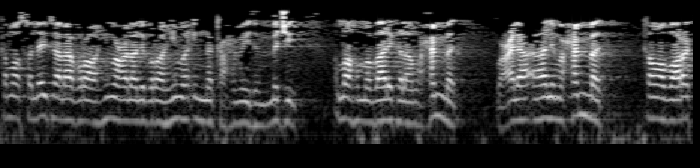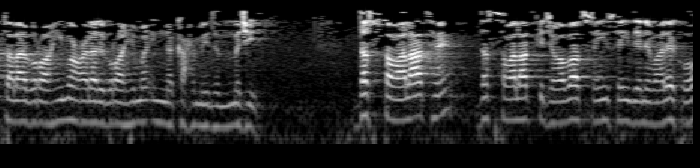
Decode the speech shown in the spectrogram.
کما صلی علی ابراہیم وعلی ابراہیم انک حمید مجید۔ اللہ مبارک علی محمد وعلی آل محمد، کما بارک علی ابراہیم وعلی ابراہیم انک حمید مجید۔ دس سوالات ہیں۔ دس سوالات کے جوابات صحیح صحیح دینے والے کو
